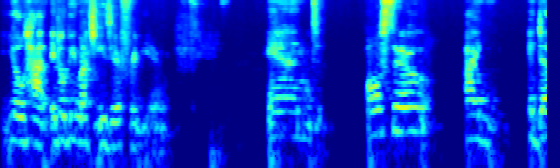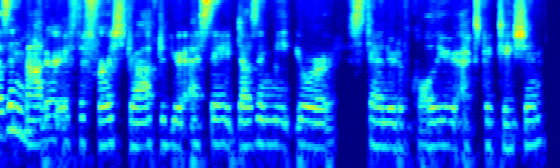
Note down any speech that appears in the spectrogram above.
you'll have it'll be much easier for you and also i it doesn't matter if the first draft of your essay doesn't meet your standard of quality or expectation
